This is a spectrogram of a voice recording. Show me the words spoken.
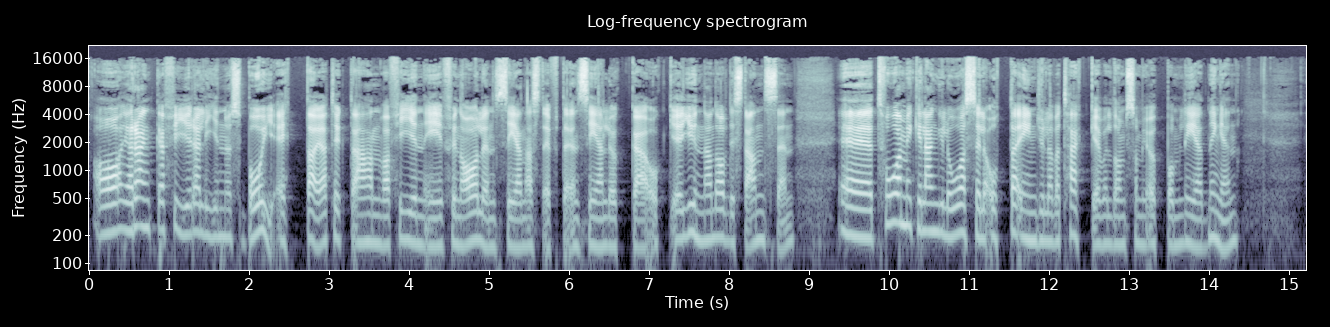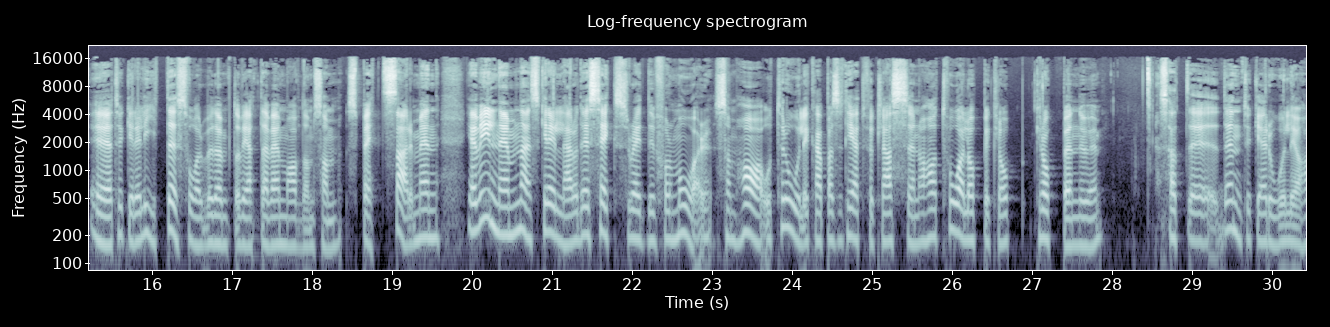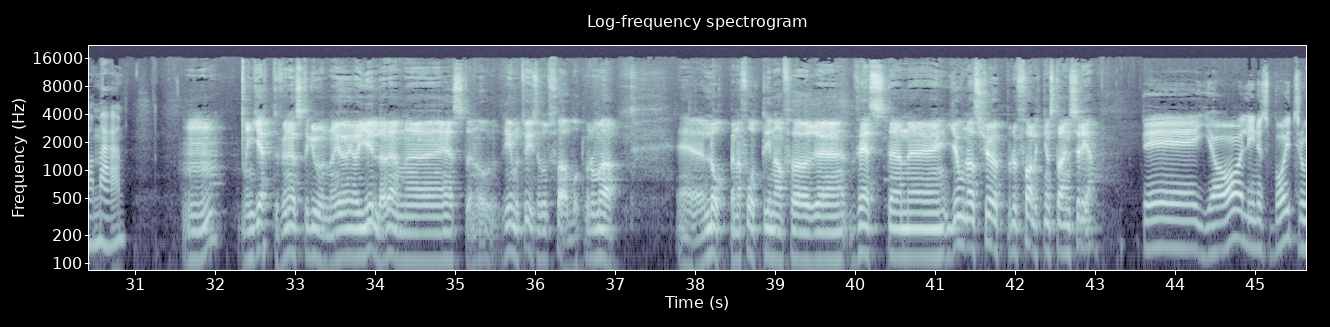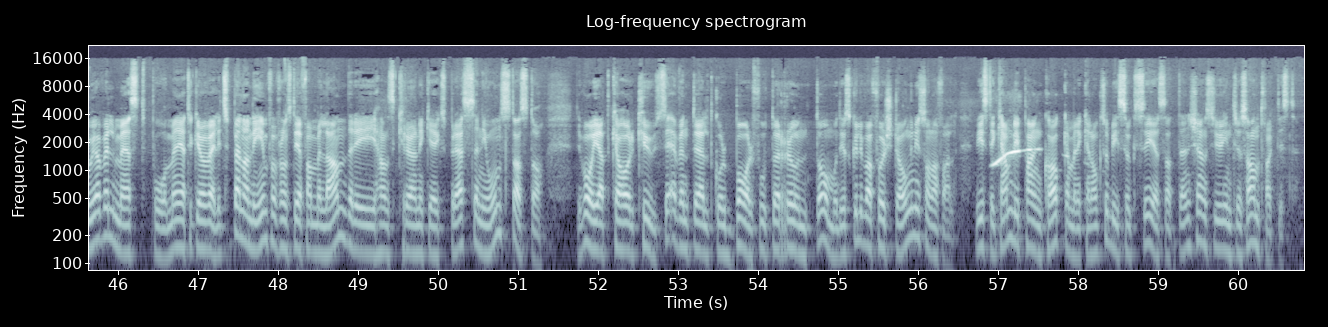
Ja, jag rankar fyra Linus Boy etta. Jag tyckte han var fin i finalen senast efter en sen lucka och eh, gynnad av distansen. Eh, två Michelangelos eller åtta Angel of Attack är väl de som gör upp om ledningen. Eh, jag tycker det är lite svårbedömt att veta vem av dem som spetsar, men jag vill nämna en skräll här och det är sex Ready for More som har otrolig kapacitet för klassen och har två lopp i kroppen nu. Så att eh, den tycker jag är rolig att ha med. Mm. En jättefin häst i grunden. Jag, jag gillar den eh, hästen och rimligtvis har gått framåt med de här eh, loppen har fått innanför eh, västen. Eh, Jonas, köper du Falkensteins idé? Eh, ja, Linus Boy tror jag väl mest på, men jag tycker det var väldigt spännande info från Stefan Melander i hans krönika i Expressen i onsdags då. Det var ju att Kahar Kuse eventuellt går barfota runt om och det skulle vara första gången i sådana fall. Visst, det kan bli pannkaka, men det kan också bli succé, så att den känns ju intressant faktiskt.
